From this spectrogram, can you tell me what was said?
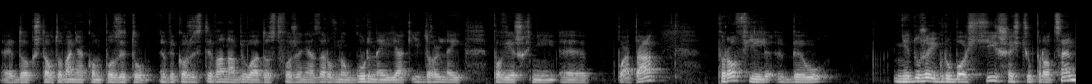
e, do kształtowania kompozytu wykorzystywana była do stworzenia zarówno górnej, jak i dolnej powierzchni płata. Profil był niedużej grubości 6%.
